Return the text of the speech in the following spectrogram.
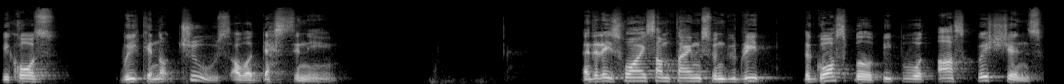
because we cannot choose our destiny. And that is why sometimes when we read the gospel, people would ask questions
